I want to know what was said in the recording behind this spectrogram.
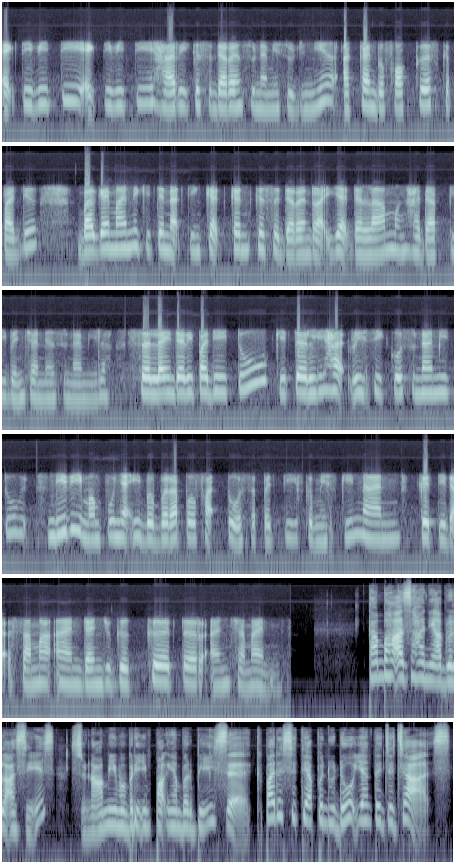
aktiviti-aktiviti Hari Kesedaran Tsunami Sedunia akan berfokus kepada bagaimana kita nak tingkatkan kesedaran rakyat dalam menghadapi bencana tsunami lah. Selain daripada itu, kita lihat risiko tsunami itu sendiri mempunyai beberapa faktor seperti kemiskinan, ketidaksamaan dan juga keterancaman. Tambah Azhani Abdul Aziz, tsunami memberi impak yang berbeza kepada setiap penduduk yang terjejas.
